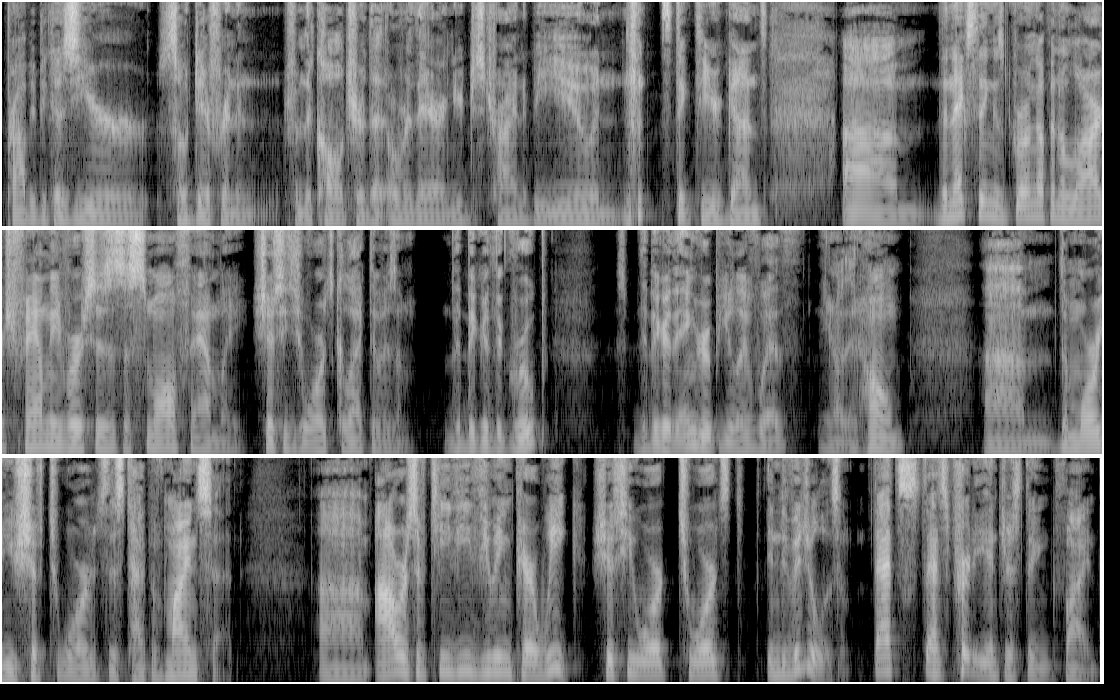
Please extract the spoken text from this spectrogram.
probably because you're so different in, from the culture that over there, and you're just trying to be you and stick to your guns. Um, the next thing is growing up in a large family versus a small family shifts you towards collectivism. The bigger the group, the bigger the in group you live with, you know, at home, um, the more you shift towards this type of mindset. Um, hours of TV viewing per week shifts you toward, towards individualism. That's that's pretty interesting find.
